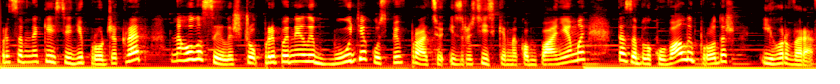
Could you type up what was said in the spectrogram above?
представники CD Projekt Red наголосили, що припинили будь-яку співпрацю із російськими компаніями та заблокували продаж ігор в РФ.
